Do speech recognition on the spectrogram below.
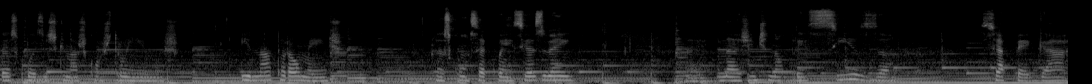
das coisas que nós construímos e naturalmente as consequências vêm. Né? A gente não precisa se apegar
